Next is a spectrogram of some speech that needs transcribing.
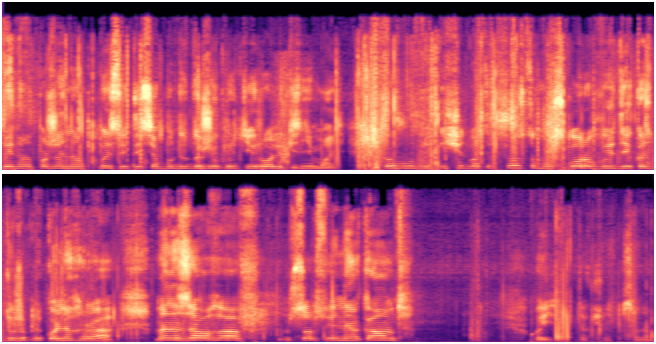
блінрот. Пожалуйста, підписуйтеся, буду дуже круті ролики знімати. У 2026-му скоро вийде якась дуже прикольна гра. У мене залагав собственний аккаунт. Ой, так, сейчас посадимо.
